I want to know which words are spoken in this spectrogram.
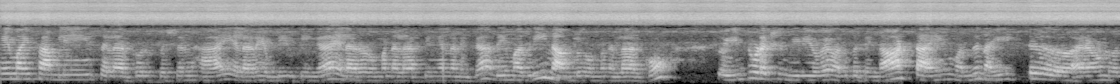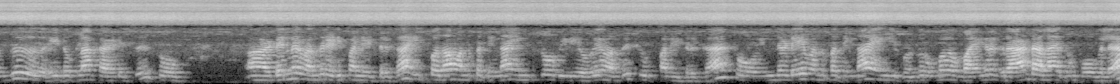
ஹே மை ஃபேமிலிஸ் எல்லாருக்கும் ஒரு ஸ்பெஷல் ஹாய் எல்லோரும் எப்படி இருக்கீங்க? எல்லோரும் ரொம்ப நல்லா இருப்பீங்கன்னு நினைக்கிறேன். அதே மாதிரி நாங்களும் ரொம்ப நல்லா இருக்கோம். ஸோ இன்ட்ரோடக்ஷன் வீடியோவே வந்து பார்த்திங்கன்னா டைம் வந்து நைட்டு அரவுண்ட் வந்து எயிட் ஓ கிளாக் ஆகிடுச்சு ஸோ டின்னர் வந்து ரெடி பண்ணிகிட்ருக்கேன் இருக்கேன். இப்போ தான் வந்து பார்த்திங்கன்னா இன்ட்ரோ வீடியோவே வந்து ஷூட் பண்ணிகிட்டு இருக்கேன். ஸோ இந்த டே வந்து பார்த்திங்கன்னா எங்களுக்கு வந்து ரொம்ப பயங்கர கிராண்டாலாம் எதுவும் போகலை.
